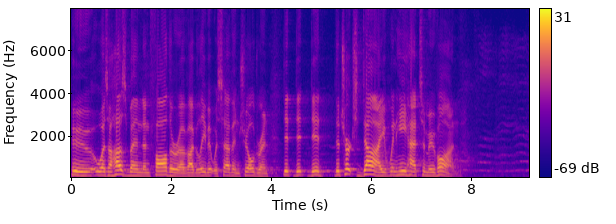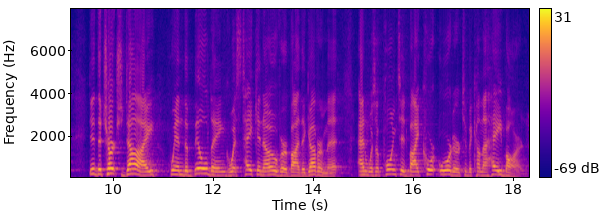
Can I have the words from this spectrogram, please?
who was a husband and father of, I believe it was seven children, did, did, did the church die when he had to move on? Did the church die when the building was taken over by the government and was appointed by court order to become a hay barn?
